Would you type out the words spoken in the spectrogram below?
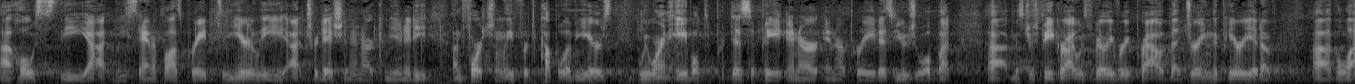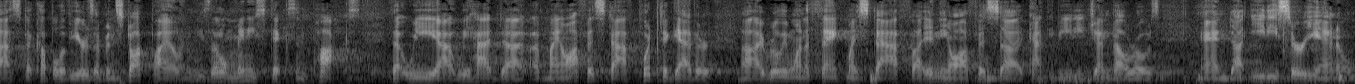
uh, hosts the, uh, the Santa Claus Parade. It's a yearly uh, tradition in our community. Unfortunately, for a couple of years, we weren't able to participate in our, in our parade as usual. But, uh, Mr. Speaker, I was very, very proud that during the period of the last couple of years, I've been stockpiling these little mini sticks and pucks that we, uh, we had uh, uh, my office staff put together. Uh, I really want to thank my staff uh, in the office, Kathy Beattie, Jen Belrose, and Edie Suriano,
